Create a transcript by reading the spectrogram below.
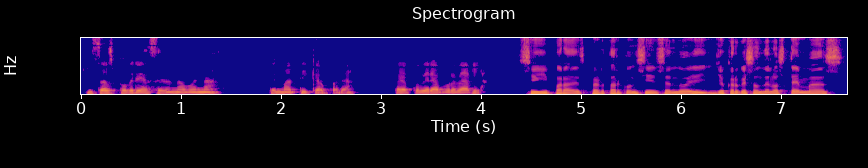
quizás podría ser una buena temática para, para poder abordarla. Sí, para despertar conciencia, ¿no? Y yo creo que son de los temas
